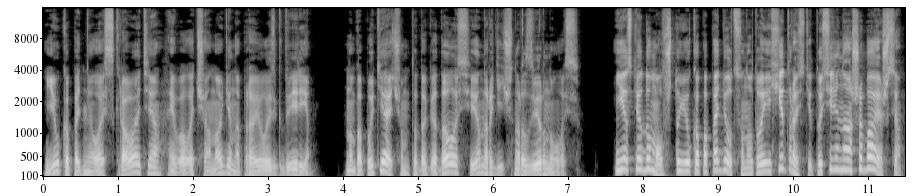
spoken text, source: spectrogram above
Юка поднялась с кровати и, волоча ноги, направилась к двери. Но по пути о чем-то догадалась и энергично развернулась. «Если думал, что Юка попадется на твои хитрости, то сильно ошибаешься».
